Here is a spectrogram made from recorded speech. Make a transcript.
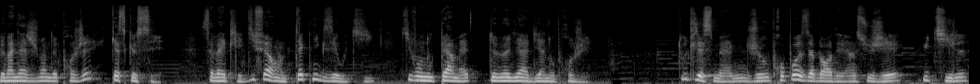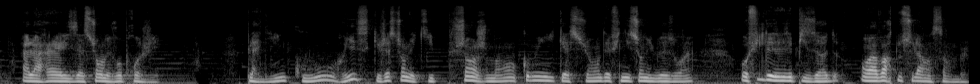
Le management de projet, qu'est-ce que c'est? Ça va être les différentes techniques et outils qui vont nous permettre de mener à bien nos projets. Toutes les semaines, je vous propose d'aborder un sujet utile à la réalisation de vos projets. Planning, coûts, risques, gestion d'équipe, changement, communication, définition du besoin. Au fil des épisodes, on va voir tout cela ensemble.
